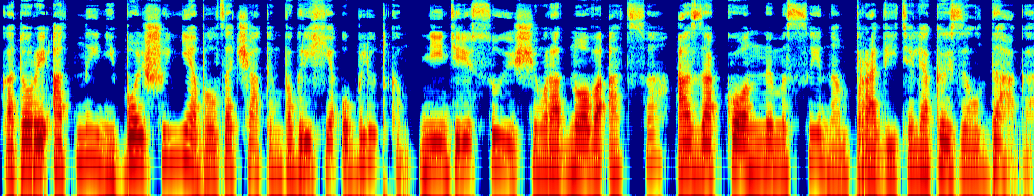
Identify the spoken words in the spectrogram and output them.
который отныне больше не был зачатым во грехе ублюдком, не интересующим родного отца, а законным сыном правителя Кызылдага.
